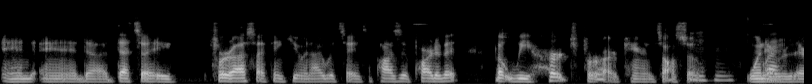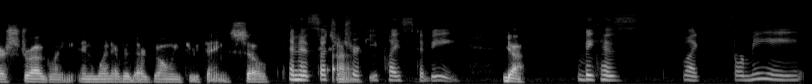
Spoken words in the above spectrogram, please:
And and uh, that's a for us i think you and i would say it's a positive part of it but we hurt for our parents also mm-hmm. whenever right. they're struggling and whenever they're going through things so and it's such a uh, tricky place to be yeah because like for me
